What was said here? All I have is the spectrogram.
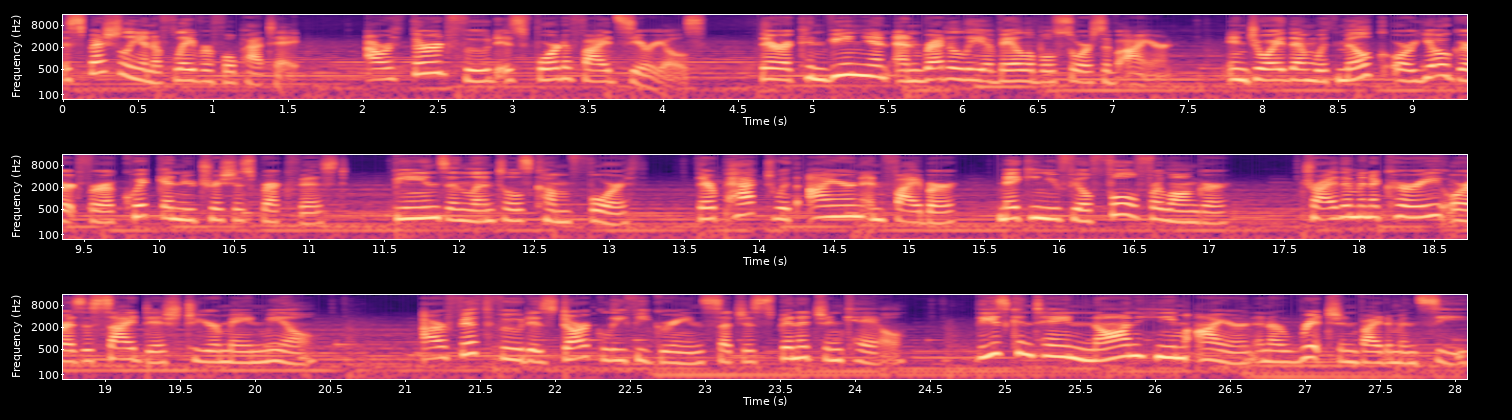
especially in a flavorful pate. Our third food is fortified cereals. They're a convenient and readily available source of iron. Enjoy them with milk or yogurt for a quick and nutritious breakfast. Beans and lentils come forth. They're packed with iron and fiber, making you feel full for longer. Try them in a curry or as a side dish to your main meal. Our fifth food is dark leafy greens such as spinach and kale. These contain non-heme iron and are rich in vitamin C,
